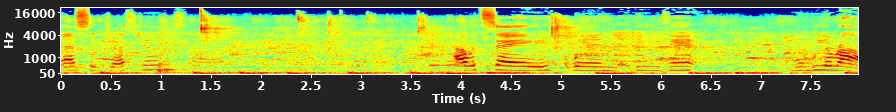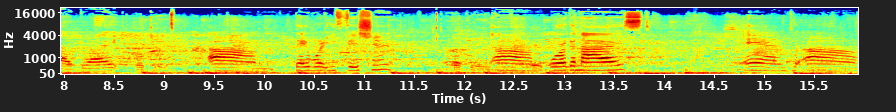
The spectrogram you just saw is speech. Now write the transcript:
as suggestions. I would say when the event, when we arrived, right? Okay. Um, they were efficient, Okay. um, organized, and um,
